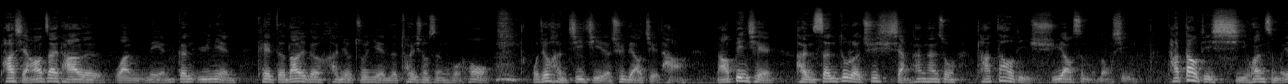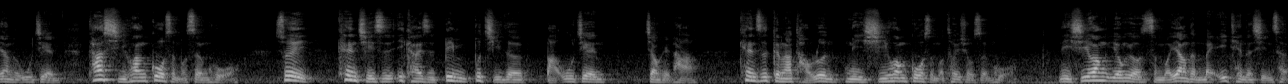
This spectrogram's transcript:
他想要在他的晚年跟余年可以得到一个很有尊严的退休生活后，我就很积极的去了解他，然后并且很深度的去想看看说他到底需要什么东西，他到底喜欢什么样的物件，他喜欢过什么生活。所以 Ken 其实一开始并不急着把物件交给他，Ken 是跟他讨论你希望过什么退休生活，你希望拥有什么样的每一天的行程。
